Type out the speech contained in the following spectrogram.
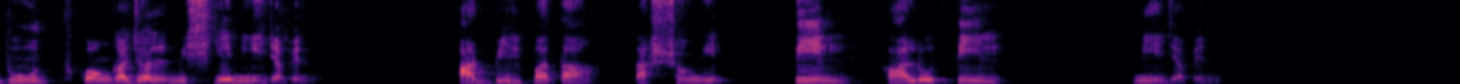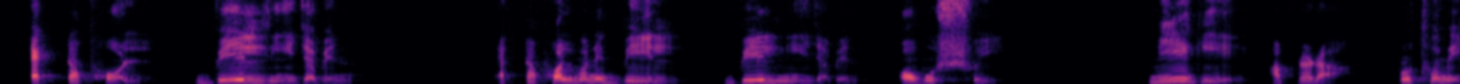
দুধ, গঙ্গা জল মিশিয়ে নিয়ে যাবেন। আর বেলপাতা, তার সঙ্গে তিল, কালো তিল নিয়ে যাবেন। একটা ফল, বেল নিয়ে যাবেন। একটা ফল মানে বেল। বেল নিয়ে যাবেন। অবশ্যই। নিয়ে গিয়ে আপনারা প্রথমে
